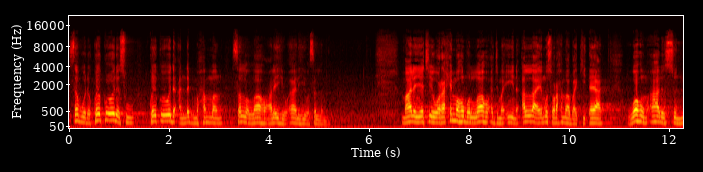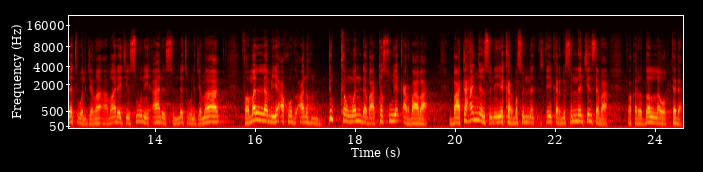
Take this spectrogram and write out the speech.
saboda kwaikwayo da su kwaikwayo da annabi muhammad sallallahu alaihi wa alihi wa sallam. Malam ya ce wa rahimahumullahu ajma'in. Allah ya musu rahama baki ɗaya wahum ahlus sunnati wal jama'a. Malam ya ce su ne ahlus sunnati wal jama'a. Faman lam ya'khudh anhum dukkan wanda ba ta su ya karɓa ba ba ta hanyar su ne ya karɓa sunnan ya karɓi sunnancinsa ba faqad dalla wabtada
